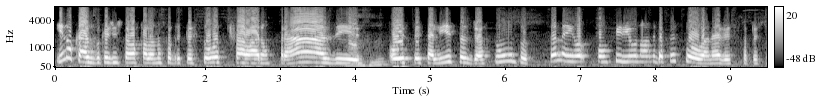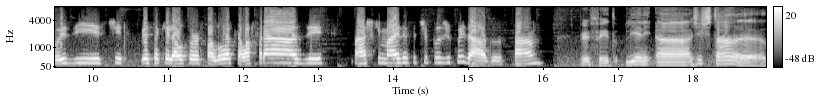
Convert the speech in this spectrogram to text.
E no caso do que a gente estava falando sobre pessoas que falaram frases Uhum. ou especialistas de assunto, também conferir o nome da pessoa, né? Ver se essa pessoa existe, ver se aquele autor falou aquela frase. Acho que mais esse tipo de cuidados, tá? Perfeito. Liane, a gente está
